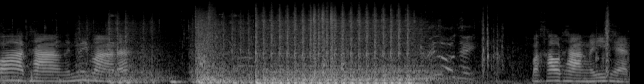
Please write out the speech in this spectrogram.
ว่าทางนี้ไม่มานะมาเข้าทางไอ้นี่แทน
